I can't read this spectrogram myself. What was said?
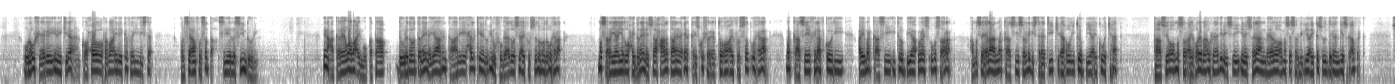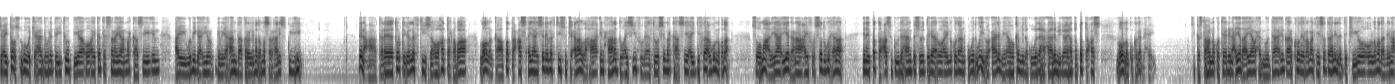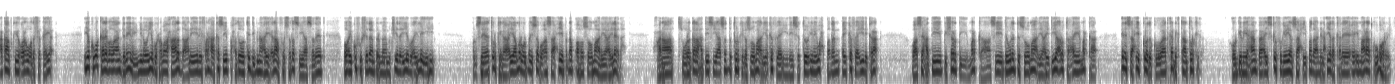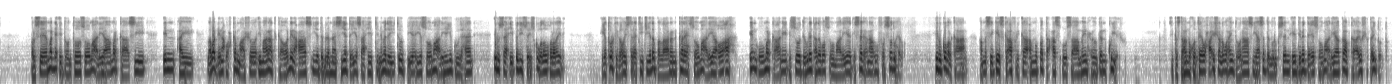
Uuna u sheegay inay jiraan kooxo rabaa inay ka faa'iidaystaan balse aan fursaddaasi la siin doonin. Dhinaca kale waaba ay muuqataa dowlado danaynaya arrintaani xalkeedu inuu fogaado si ay fursadahooda u helaan. Masar ayaa iyadu waxay danaynaysaa xaaladdan inay cirka isku shareerto oo ay fursad u helaan markaasi khilaafkoodii ay markaasi etoobiya culays ugu saaraan amase helaan markaasi saldhig istaraatiiji ah oo etoobiya ay ku wajahaan. Taasi oo masar ay horeba u raadinaysay inay helaan meelo amase saldhigyo ay ka soo degaan geeska africa si ay toos ugu wajahaan dowladda etoobiya oo ay ka tirsanayaan markaasi in ay webiga iyo gebi ahaanba qarannimada masar halis ku yihiin. Dhinaca kale turkiga laftiisa oo hadda rabaa loolanka badda cas ayaa isaga laftiisu jeclaan lahaa in xaaladdu ay sii fogaato si markaasi ay difaac ugu noqdaan. Soomaaliya iyagana ay fursad ugu helaan inay badda cas guud ahaanba soo degaan oo ay noqdaan quwad weyn oo caalami ah oo ka mid a quwadaha caalamiga ee hadda badda cas loolanku kaga dhexeeya si kasta ha noqotee dhinacyada ayaa waxaad moodaa in qaarkood ay rabaan xiisaddan in la dejiyo oo labada dhinac qaabkii hore wada shaqeeyaan iyo kuwo kaleba oo aan danaynaynin oo iyagu rabaa xaaladdaani inay faraha ka sii baxdo kadibna ay helaan fursado siyaasadeed oo ay ku fushadaan barnaamijyada iyagu ay leeyihiin. Balse turkiga ayaa mar walba isagoo ah saaxiib dhab ah oo soomaaliya ay leedahay. Waxaana suuragala haddii siyaasadda turkiga soomaaliya ka faa'iidaysato inay wax badan ay ka faa'iidi karaan waase haddii bishardi markaasi dowladda soomaaliya ay diyaar u tahay markaan inay saaxiibkooda koowaad ka dhigtaan turkiga oo gebi ahaanba ay iska fogeeyaan saaxiibada dhinacyada kale ee imaaraadka ugu horreeya balse ma dhici doonto soomaaliya markaasi in ay laba dhinac wax ka maasho imaaraadka oo dhinacaas iyo diblomaasiyadda iyo saaxiibtinimada etoobiya iyo soomaaliya iyo guud ahaan inuu saaxiibadiisa isku wada ololeynay iyo turkiga oo istaraatiijiyado ballaaran ka leh soomaaliya oo ah in uu markaani dhiso dowlad adag oo soomaaliyeed isagana uu fursad u helo inuu gobolkan amase geeska africa ama badda cas uu saameyn xoogan ku yeesho. Si kasta ha noqotee waxaa isha lagu hayn doonaa siyaasadda murugsan ee dibadda ee soomaaliya qaabka ay u shaqayn doonto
